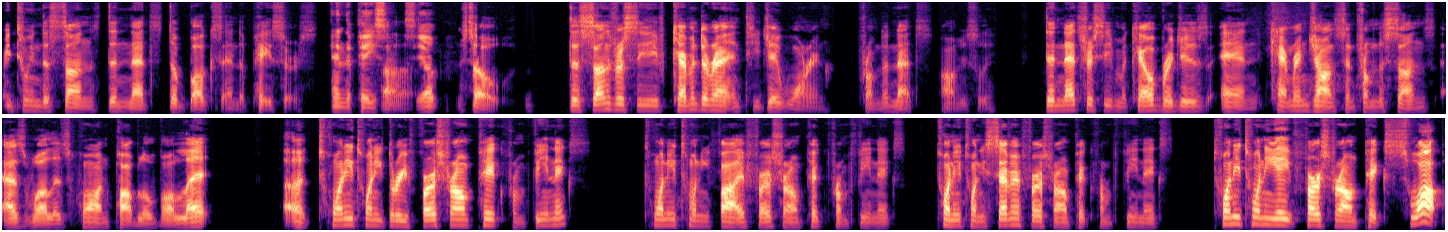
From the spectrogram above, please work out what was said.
Between the Suns, the Nets, the Bucks, and the Pacers. And the Uh, Pacers. Yep. so the Suns received Kevin Durant and T.J. Warren from the Nets, obviously. The Nets received Mikal Bridges and Cameron Johnson from the Suns, as well as Juan Pablo Vaulet, a 2023 first round pick from Phoenix, 2025 first round pick from Phoenix, 2027 first round pick from Phoenix, 2028 first round pick swap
